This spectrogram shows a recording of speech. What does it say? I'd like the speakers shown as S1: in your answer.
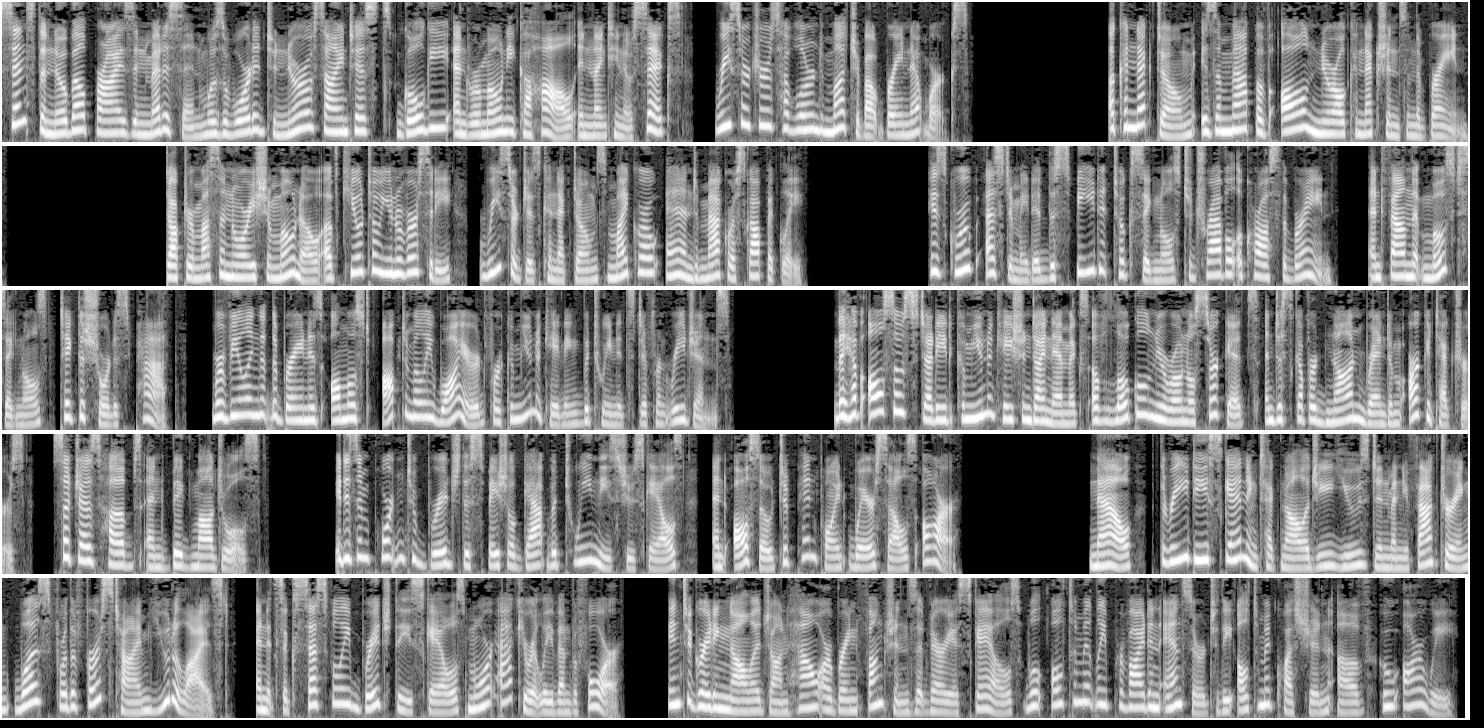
S1: Since the Nobel Prize in Medicine was awarded to neuroscientists Golgi and Ramon y Cajal in 1906, researchers have learned much about brain networks. A connectome is a map of all neural connections in the brain. Dr. Masanori Shimono of Kyoto University researches connectomes micro and macroscopically. His group estimated the speed it took signals to travel across the brain and found that most signals take the shortest path, revealing that the brain is almost optimally wired for communicating between its different regions. They have also studied communication dynamics of local neuronal circuits and discovered non random architectures, such as hubs and big modules. It is important to bridge the spatial gap between these two scales and also to pinpoint where cells are. Now, 3D scanning technology used in manufacturing was for the first time utilized, and it successfully bridged these scales more accurately than before. Integrating knowledge on how our brain functions at various scales will ultimately provide an answer to the ultimate question of who are we?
